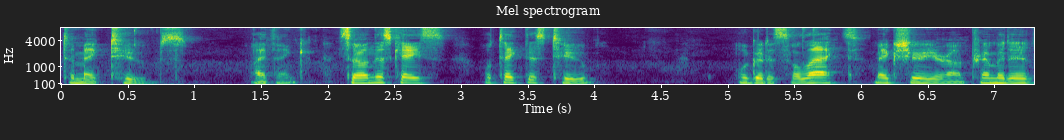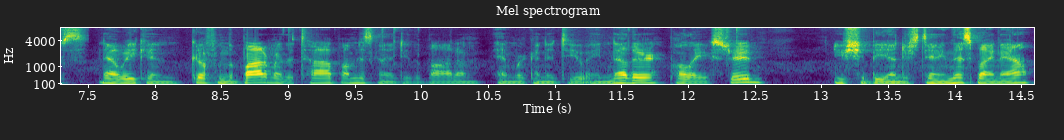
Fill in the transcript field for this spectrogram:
to make tubes, I think. So in this case, we'll take this tube, We'll go to select, make sure you're on primitives. Now we can go from the bottom or the top. I'm just going to do the bottom and we're going to do another poly extrude. You should be understanding this by now.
